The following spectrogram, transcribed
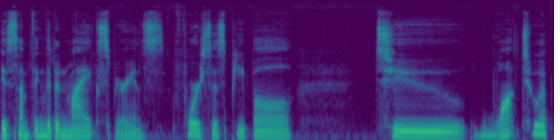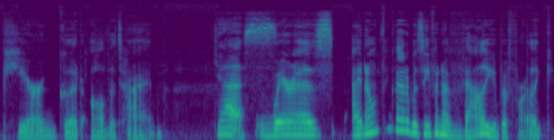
is something that, in my experience, forces people to want to appear good all the time. Yes. Whereas I don't think that it was even a value before. Like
